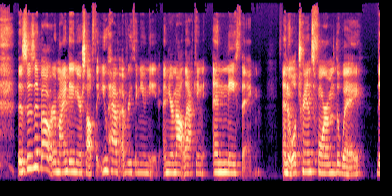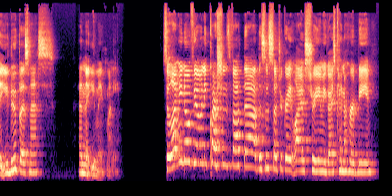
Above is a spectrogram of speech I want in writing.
this is about reminding yourself that you have everything you need and you're not lacking anything. And it will transform the way that you do business and that you make money. So let me know if you have any questions about that. This is such a great live stream. You guys kind of heard me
